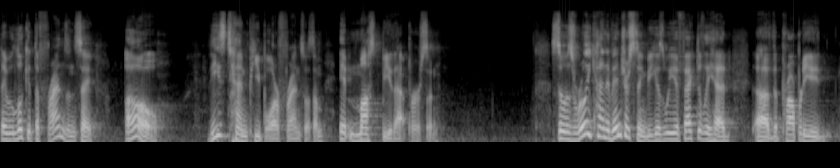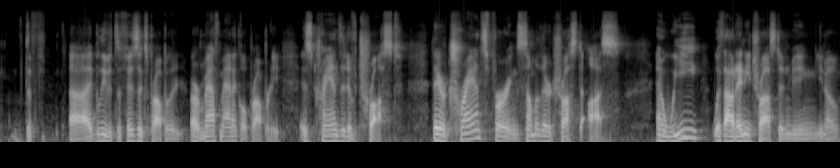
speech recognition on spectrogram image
They would look at the friends and say, oh, these 10 people are friends with them. It must be that person. So it was really kind of interesting because we effectively had uh, the property, the, uh, I believe it's a physics property or mathematical property, is transitive trust. They are transferring some of their trust to us. And we, without any trust and being, you know,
